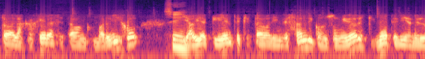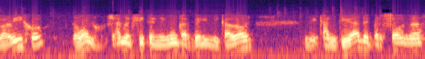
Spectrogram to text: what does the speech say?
todas las cajeras estaban con barbijo y había clientes que estaban ingresando y consumidores que no tenían el barbijo, pero bueno, ya no existe ningún cartel indicador de cantidad de personas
